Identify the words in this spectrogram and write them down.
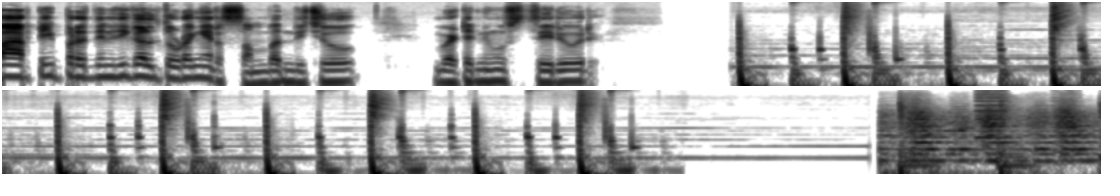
പാർട്ടി പ്രതിനിധികൾ തുടങ്ങിയവർ സംബന്ധിച്ചു. വെട്ട ന്യൂസ് തിരൂർ. Thank you.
